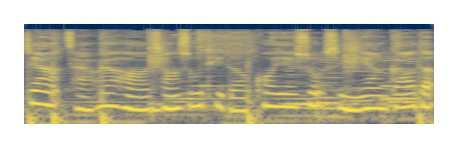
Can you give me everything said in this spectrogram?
这样才会和成熟体的阔叶树是一样高的。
